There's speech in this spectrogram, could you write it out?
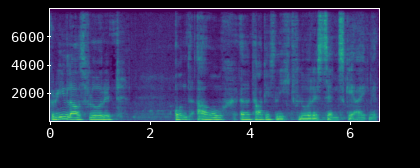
Greenlaws Fluorid und auch äh, Tageslichtfluoreszenz geeignet.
